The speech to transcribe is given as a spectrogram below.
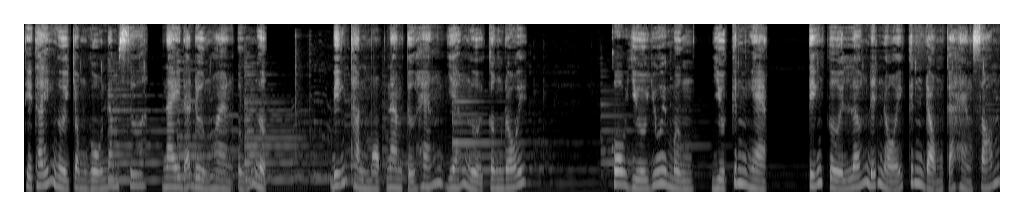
thì thấy người chồng gù năm xưa nay đã đường hoàng ửng ngực, biến thành một nam tử hán dáng người cân đối. Cô vừa vui mừng, vừa kinh ngạc, tiếng cười lớn đến nỗi kinh động cả hàng xóm.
